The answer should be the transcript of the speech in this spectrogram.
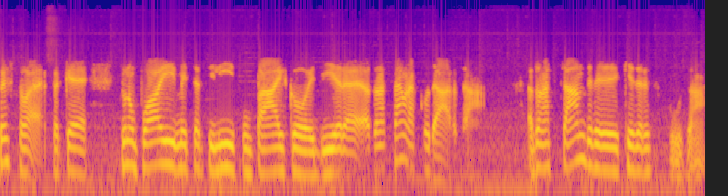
questo è, perché tu non puoi metterti lì su un palco e dire la Donazzan è una codarda, la Donazzan deve chiedere scusa,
